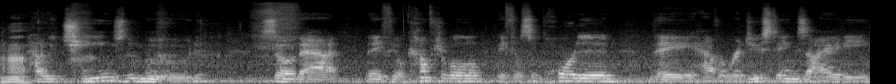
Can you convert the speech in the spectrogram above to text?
Ah. How do we change the mood so that they feel comfortable, they feel supported, they have a reduced anxiety?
